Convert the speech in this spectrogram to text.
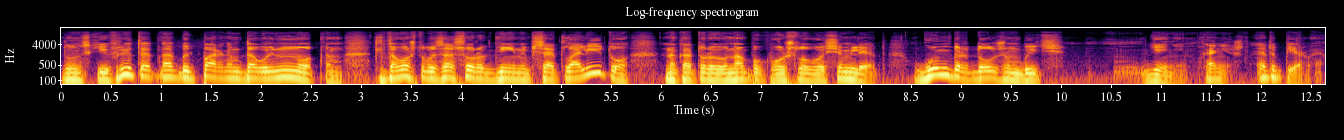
Дунские фриты, это надо быть парнем довольно нотным. Для того, чтобы за 40 дней написать «Лолиту», на которую на букву ушло 8 лет, Гумбер должен быть гением, конечно. Это первое.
